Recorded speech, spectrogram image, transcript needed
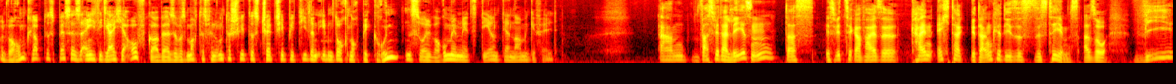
Und warum klappt das besser? Das ist eigentlich die gleiche Aufgabe. Also was macht das für einen Unterschied, dass ChatGPT dann eben doch noch begründen soll, warum ihm jetzt der und der Name gefällt? Ähm, was wir da lesen, das ist witzigerweise kein echter Gedanke dieses Systems. Also wie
